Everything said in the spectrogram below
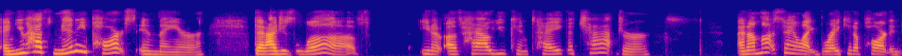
and you have many parts in there that I just love. You know, of how you can take a chapter and I'm not saying like break it apart and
